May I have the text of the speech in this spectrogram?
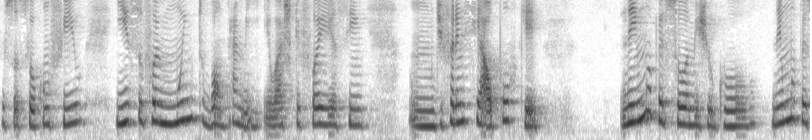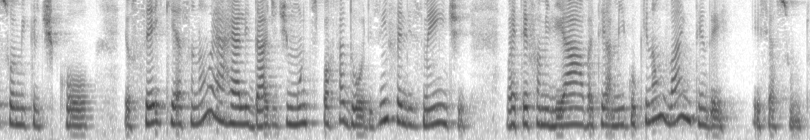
pessoas que eu confio, e isso foi muito bom para mim. Eu acho que foi assim um diferencial, porque nenhuma pessoa me julgou, nenhuma pessoa me criticou. Eu sei que essa não é a realidade de muitos portadores. Infelizmente, vai ter familiar, vai ter amigo que não vai entender esse assunto.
